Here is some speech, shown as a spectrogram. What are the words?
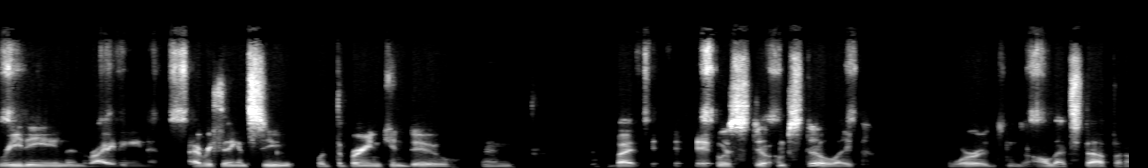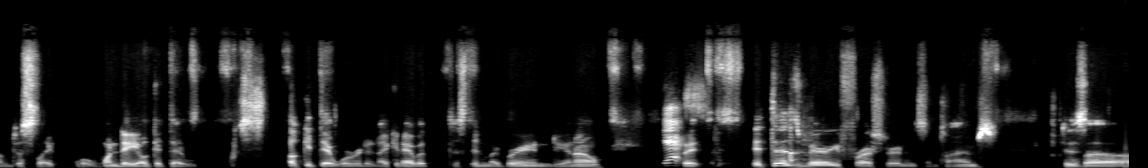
reading and writing and everything and see what the brain can do. And but it, it was still i'm still like words and all that stuff but i'm just like well one day i'll get that i'll get that word and i can have it just in my brain you know? Yes. but it does very frustrating sometimes because uh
